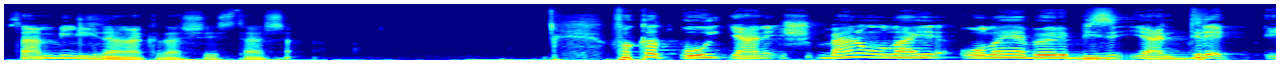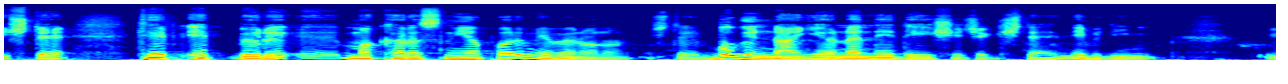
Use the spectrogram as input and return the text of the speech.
Sen bir ilgilen arkadaşla istersen. Fakat o yani şu- ben olay olaya böyle bizi yani direkt işte hep hep böyle e, makarasını yaparım ya ben onun. İşte bugünden yarına ne değişecek işte ne bileyim e,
